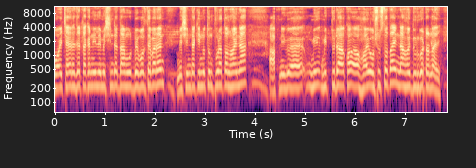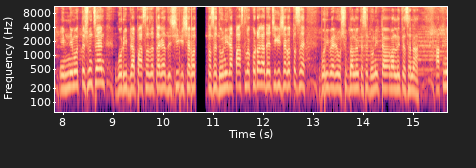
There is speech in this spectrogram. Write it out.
কয় চার হাজার টাকা নিলে মেশিনটার দাম উঠবে বলতে পারেন? মেশিনটা কি নতুন পুরাতন হয় না? আপনি মৃত্যুটা হয় অসুস্থতায়, না হয় দুর্ঘটনায়। এমনি মধ্যে শুনছেন? গরিবরা পাঁচ হাজার টাকা দিয়ে চিকিৎসা করতেছে, ধনীরা পাঁচ লক্ষ টাকা দিয়ে চিকিৎসা করতেছে, গরিবের অসুখ ভালো হইতেছে টাকা ভালো হইতেছে না। আপনি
